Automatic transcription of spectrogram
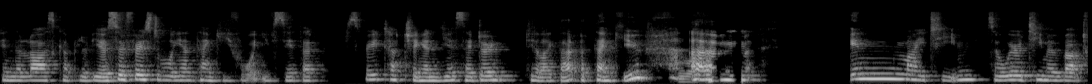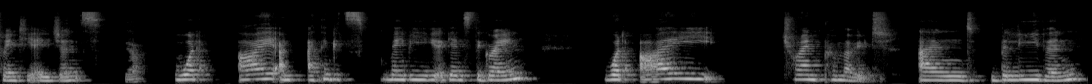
in the last couple of years. So first of all, Iain, thank you for what you've said. That's very touching. And yes, I don't feel like that, but thank you. Um, in my team, so we're a team of about 20 agents. Yeah. What I and I think it's maybe against the grain. What I try and promote and believe in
